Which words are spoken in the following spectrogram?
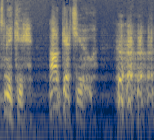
Sneaky. I'll get you.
